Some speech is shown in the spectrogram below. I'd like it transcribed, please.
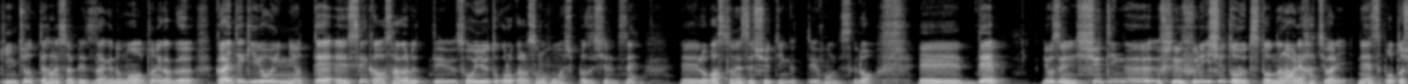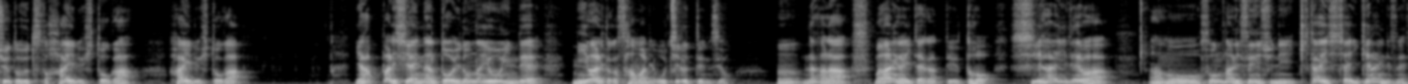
緊張って話とは別だけどもとにかく外的要因によって、え成果は下がるっていうそういうところからその本は出発してるんですね、えー、ロバストネスシューティングっていう本ですけど、えー、で要するにシューティングフリーシュートを打つと7割8割、ね、スポットシュートを打つと入る人が入る人がやっぱり試合になるといろんな要因で2割とか3割落ちるっていうんですよ、うん、だから、まあ、何が言いたいかっていうと試合ではあのそんなに選手に期待しちゃいけないんですね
